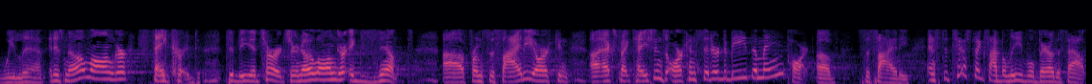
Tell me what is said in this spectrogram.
we live. It is no longer sacred to be a church. You're no longer exempt uh, from society or con- uh, expectations or considered to be the main part of society. And statistics, I believe, will bear this out.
